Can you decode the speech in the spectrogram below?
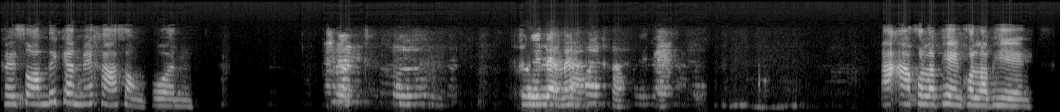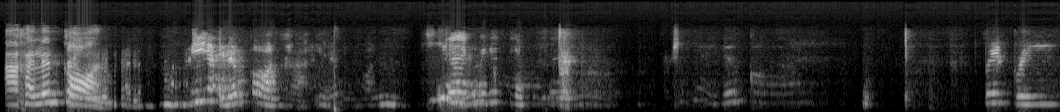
เคยซ้อมด้วยกันไหมคะสองคนเคยเคยแต่ไม่ค่อยค่ะ อะอะคนละเพลงคนละเพลง อะใครเล่นก่อน พี่ใหญ่เริ่มก่อนค่ะพี่ใหญ่ไม่ได้เตรียมพี่ใหญ่เริ่มก่อนปรีดปรีด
